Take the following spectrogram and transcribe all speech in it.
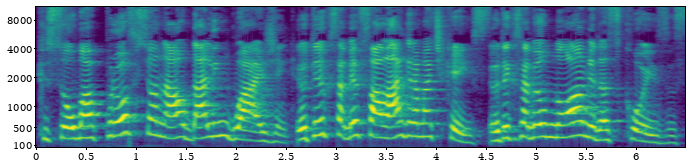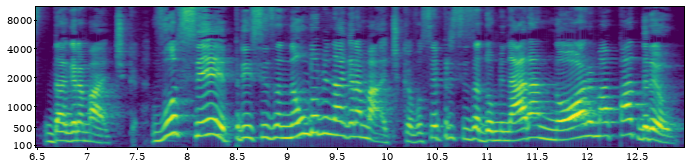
que sou uma profissional da linguagem. Eu tenho que saber falar gramatiquês. Eu tenho que saber o nome das coisas da gramática. Você precisa não dominar a gramática, você precisa dominar a norma padrão.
